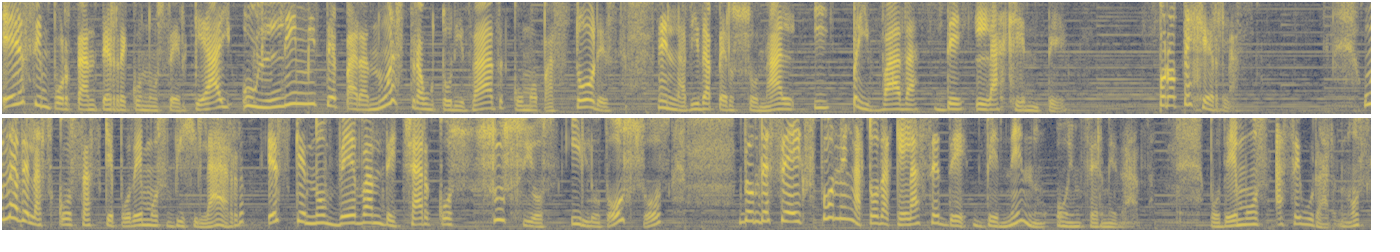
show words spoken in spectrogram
es importante reconocer que hay un límite para nuestra autoridad como pastores en la vida personal y privada de la gente. Protegerlas. Una de las cosas que podemos vigilar es que no beban de charcos sucios y lodosos donde se exponen a toda clase de veneno o enfermedad podemos asegurarnos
